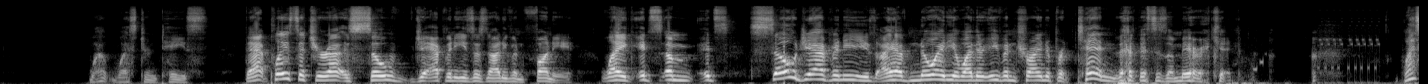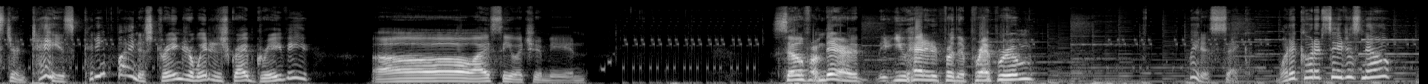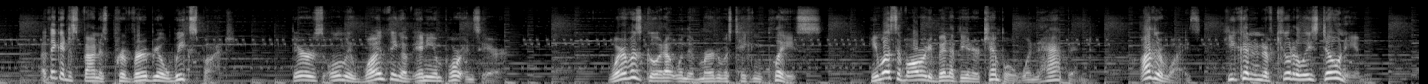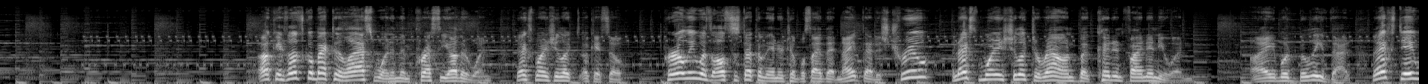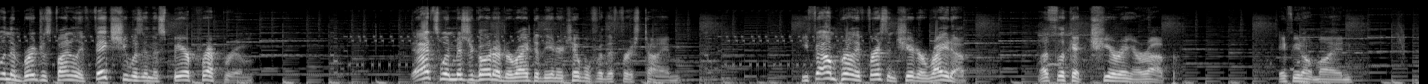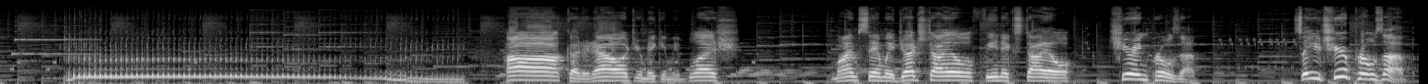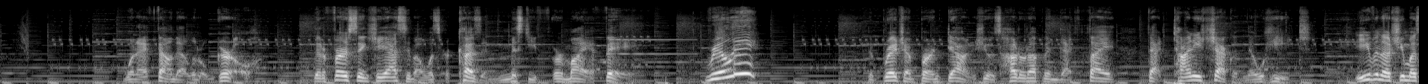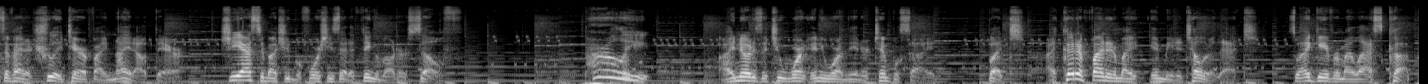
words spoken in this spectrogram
What Western tastes? That place that you're at is so Japanese it's not even funny. Like, it's, um, it's so Japanese, I have no idea why they're even trying to pretend that this is American. Western taste? Could he find a stranger way to describe gravy? Oh, I see what you mean. So from there, you headed for the prep room? Wait a sec, what did Godot say just now? I think I just found his proverbial weak spot. There's only one thing of any importance here. Where was Godot when the murder was taking place? He must have already been at the Inner Temple when it happened. Otherwise, he couldn't have killed Elise Deauxnim. Okay, so let's go back to the last one and then press the other one. Next morning she looked... Okay, so... Pearly was also stuck on the Inner Temple side that night, that is true. The next morning she looked around, but couldn't find anyone. I would believe that. The next day, when the bridge was finally fixed, she was in the spare prep room. That's when Mr. Godot arrived at the Inner Temple for the first time. He found Pearly first and cheered her right up. Let's look at cheering her up. If you don't mind. Ha, cut it out, you're making me blush. Mime Samway Judge style, Phoenix style, cheering Pearls up. So you cheer Pearls up when I found that little girl. The first thing she asked about was her cousin, Misty or Maya Fey. Really? The bridge had burned down and she was huddled up in that that tiny shack with no heat. Even though she must have had a truly terrifying night out there. She asked about you before she said a thing about herself. Pearly! I noticed that you weren't anywhere on the inner temple side, but I couldn't find it in, my, in me to tell her that, so I gave her my last cup.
